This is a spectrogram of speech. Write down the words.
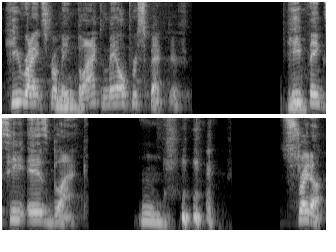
He writes from a hmm. black male perspective. He hmm. thinks he is black. Hmm. Straight up,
